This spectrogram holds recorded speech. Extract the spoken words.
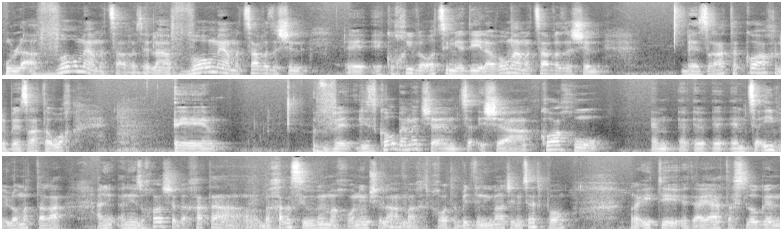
הוא לעבור מהמצב הזה, לעבור מהמצב הזה של אה, אה, כוחי ועוצם ידי, לעבור מהמצב הזה של בעזרת הכוח לבעזרת הרוח. אה, ולזכור באמת שהאמצע, שהכוח הוא אמצעי ולא מטרה. אני, אני זוכר שבאחד הסיבובים האחרונים של המערכת הבחירות הבלתי נגמרת שנמצאת פה, ראיתי, היה את הסלוגן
